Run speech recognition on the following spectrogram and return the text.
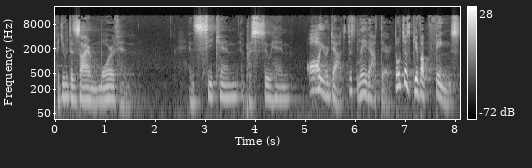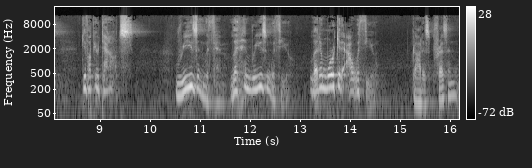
that you would desire more of Him and seek Him and pursue Him. All your doubts, just lay it out there. Don't just give up things, give up your doubts. Reason with Him. Let Him reason with you, let Him work it out with you. God is present,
